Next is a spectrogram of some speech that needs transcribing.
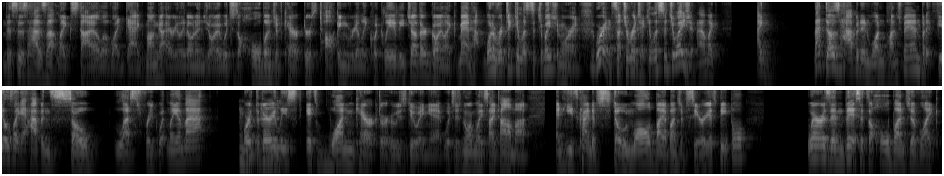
this is has that like style of like gag manga I really don't enjoy, which is a whole bunch of characters talking really quickly at each other, going like, "Man, how, what a ridiculous situation we're in. We're in such a ridiculous situation." And I'm like, I that does happen in One Punch Man, but it feels like it happens so less frequently in that. Or at the very Mhm. least, it's one character who's doing it, which is normally Saitama, and he's kind of stonewalled by a bunch of serious people. Whereas in this, it's a whole bunch of like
